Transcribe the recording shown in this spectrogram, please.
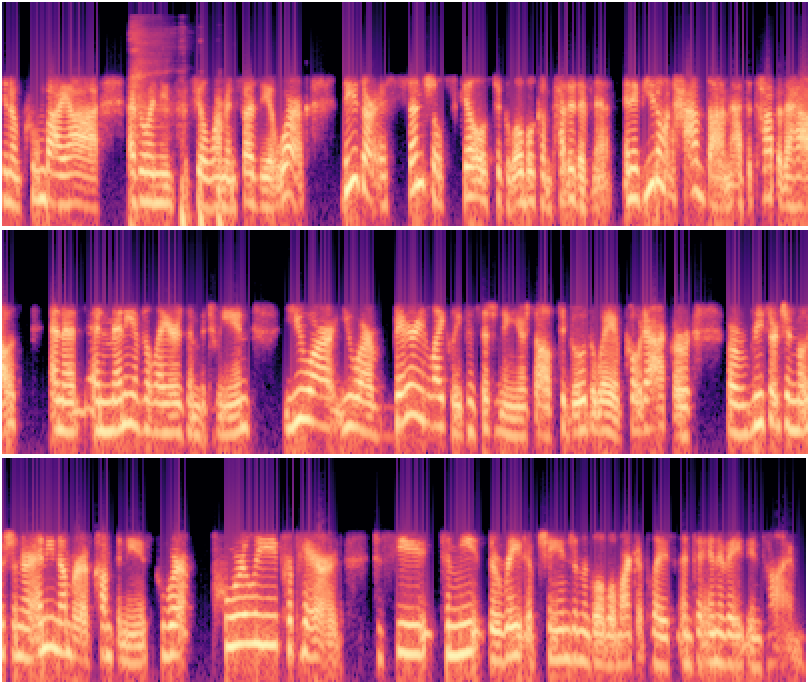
you know, kumbaya. Everyone needs to feel warm and fuzzy at work. These are essential skills to global competitiveness. And if you don't have them at the top of the house and at, and many of the layers in between, you are you are very likely positioning yourself to go the way of Kodak or or Research in Motion or any number of companies who were poorly prepared to see to meet the rate of change in the global marketplace and to innovate in time.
